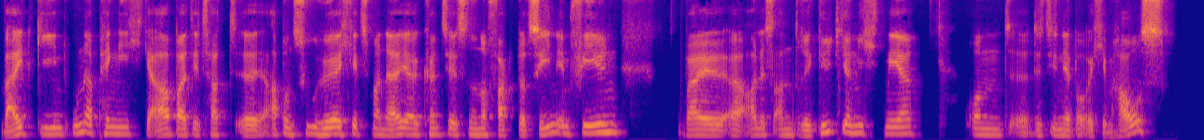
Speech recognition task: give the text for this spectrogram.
weitgehend unabhängig gearbeitet hat, äh, ab und zu höre ich jetzt mal, naja, ihr könnt jetzt nur noch Faktor 10 empfehlen, weil äh, alles andere gilt ja nicht mehr. Und äh, das sind ja bei euch im Haus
